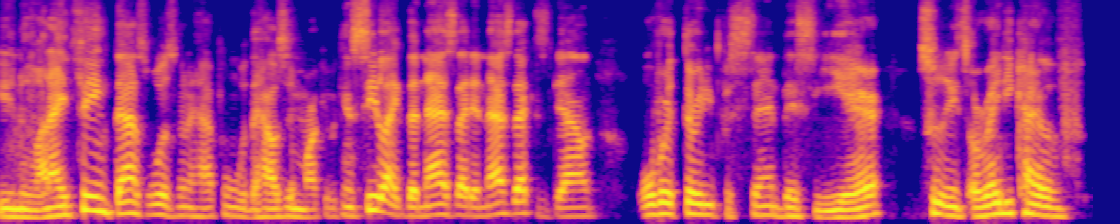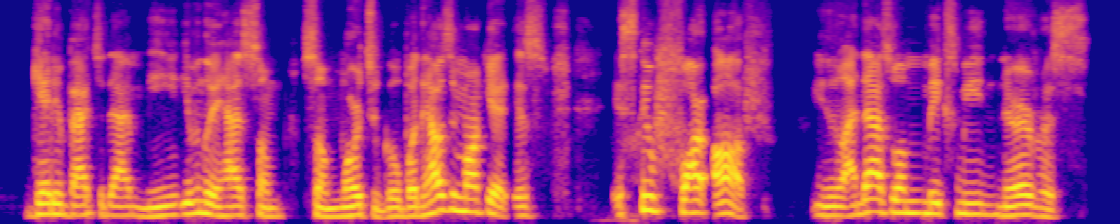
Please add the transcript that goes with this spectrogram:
you know and i think that's what's going to happen with the housing market we can see like the nasdaq the nasdaq is down over 30% this year. So it's already kind of getting back to that mean even though it has some some more to go but the housing market is is still far off you know and that's what makes me nervous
